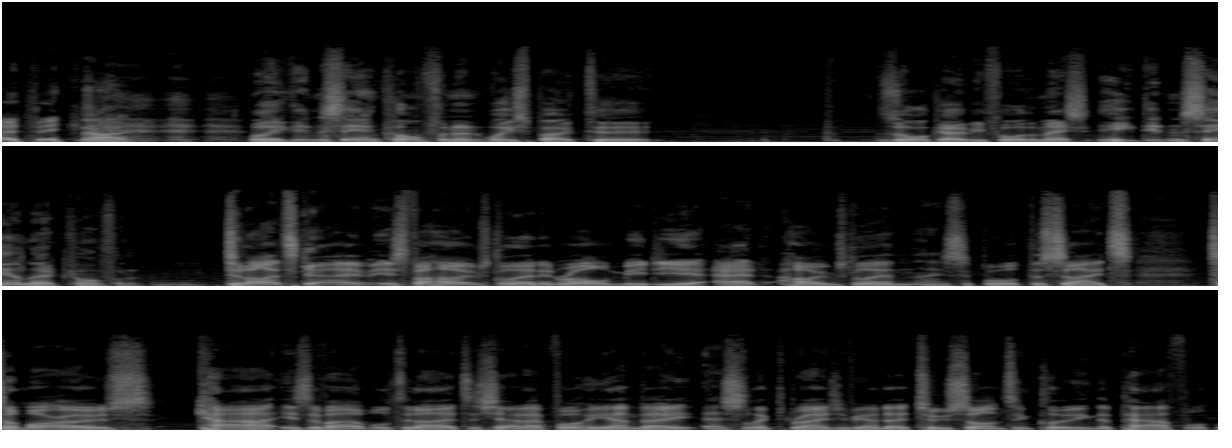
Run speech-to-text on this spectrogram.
don't think. No, Well, he didn't sound confident. We spoke to Zorko before the match. He didn't sound that confident. Tonight's game is for Holmesglen. Enroll mid-year at Holmesglen. They support the Saints. Tomorrow's car is available today. It's a shout out for Hyundai, a selected range of Hyundai Tucsons, including the powerful,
